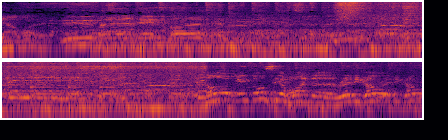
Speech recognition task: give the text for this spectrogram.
Jawohl. über den Wolken. So, geht los hier, Freunde. Ready, go. Ready, go.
